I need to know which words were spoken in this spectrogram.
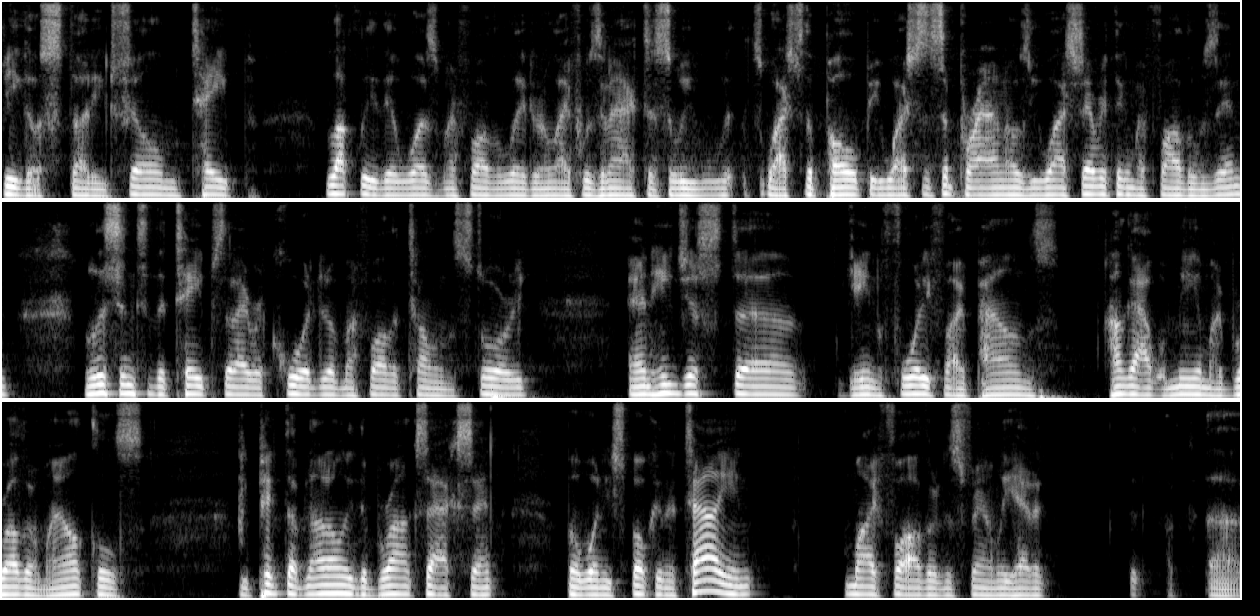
Viggo studied film, tape. Luckily, there was my father later in life was an actor, so he watched The Pope, he watched The Sopranos, he watched everything my father was in listened to the tapes that I recorded of my father telling the story. And he just uh, gained 45 pounds, hung out with me and my brother and my uncles. He picked up not only the Bronx accent, but when he spoke in Italian, my father and his family had a, uh,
